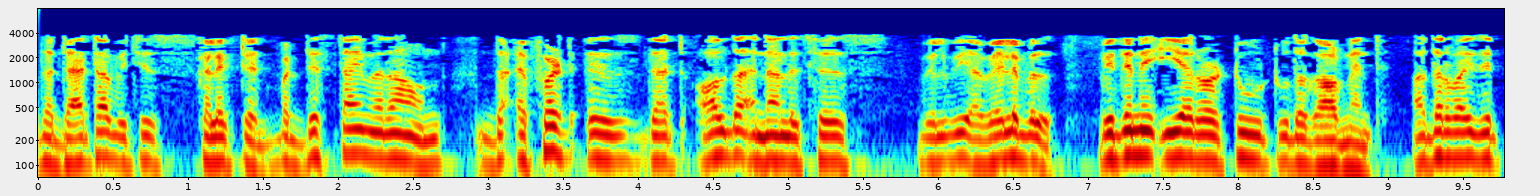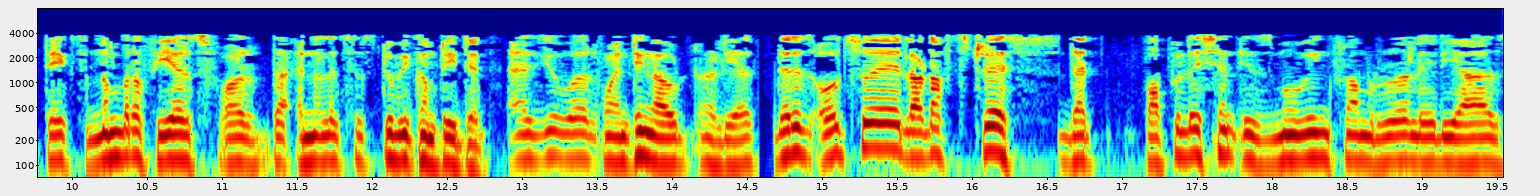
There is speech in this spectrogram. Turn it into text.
the data which is collected. But this time around, the effort is that all the analysis will be available within a year or two to the government. Otherwise, it takes a number of years for the analysis to be completed. As you were pointing out earlier, there is also a lot of stress that population is moving from rural areas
